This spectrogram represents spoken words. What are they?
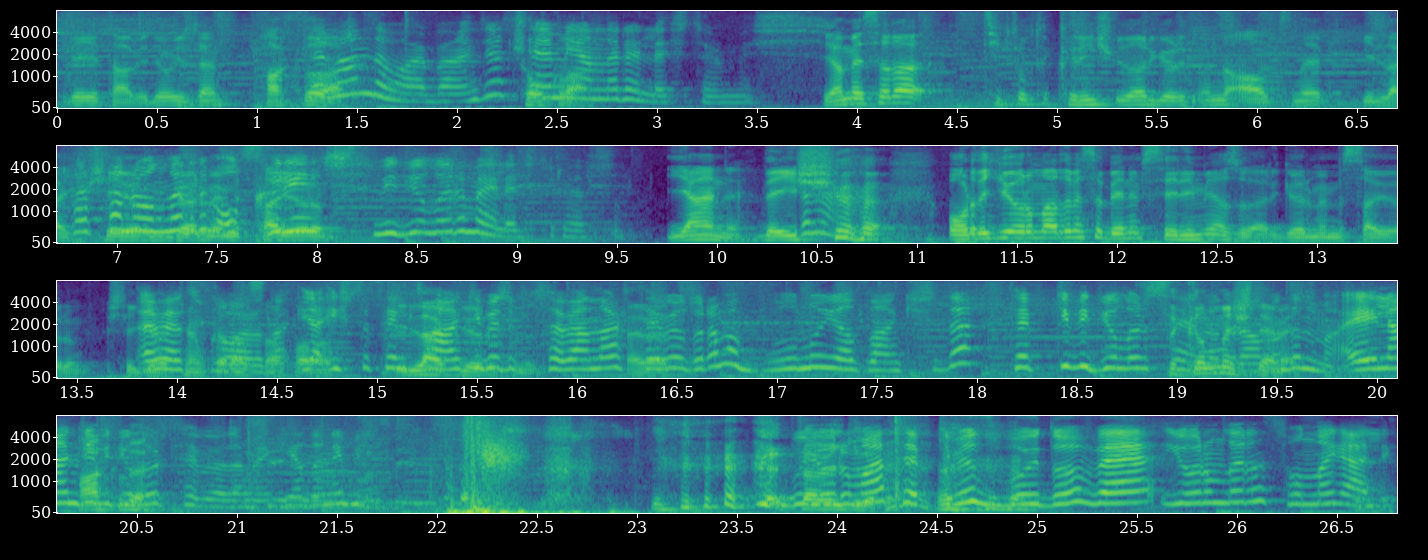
kitleye hitap ediyor. O yüzden haklılar. Seven de var bence. Çok var. Sevmeyenler eleştirmiş. Ya mesela TikTok'ta cringe videolar gördüklerinde altına hep illa Ha bir şey sen yorum görmemi O sayıyorum. cringe videoları mı eleştiriyorsun? Yani değişiyor. Oradaki yorumlarda mesela benim serimi yazıyorlar. Görmemi sayıyorum. İşte Evet Görkem Karasan falan. Ya işte seni İlla ki takip edip sevenler Evet. seviyordur ama bunu yazan kişi de tepki videoları Sıkılmış sevmiyordur anladın demek. mı? Eğlence Haklı. videoları seviyor demek ya da ne bileyim. bu yoruma ki. tepkimiz buydu ve yorumların sonuna geldik.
